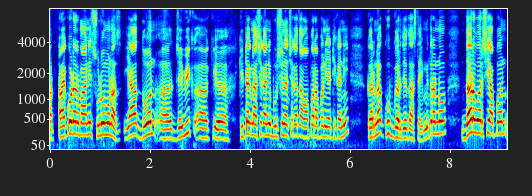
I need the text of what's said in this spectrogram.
ट्रायकोडर्मा आणि सुडोमोनास या दोन जैविक कीटकनाशक आणि बुरशीनाशकाचा वापर आपण या ठिकाणी करणं खूप गरजेचं असते मित्रांनो दरवर्षी आपण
